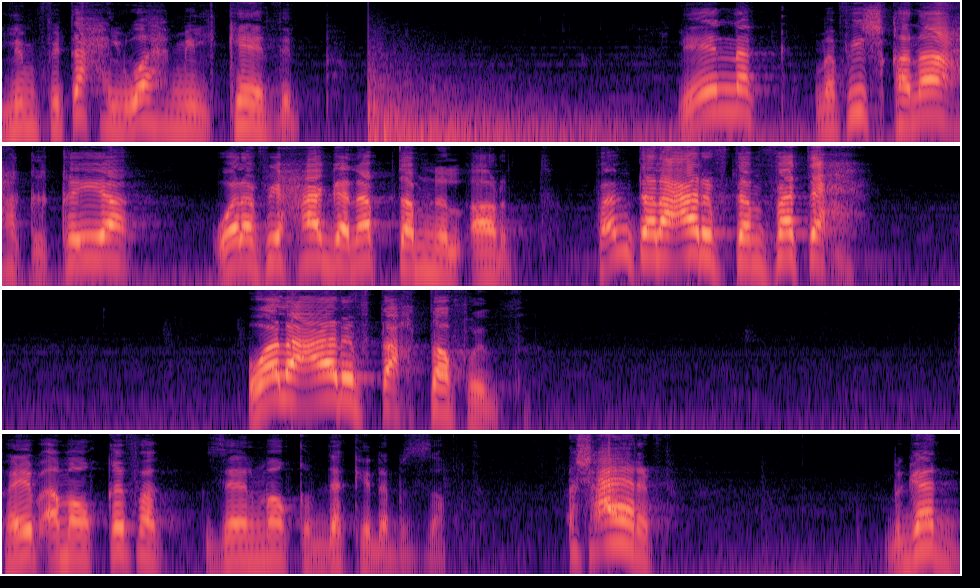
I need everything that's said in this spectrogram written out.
الانفتاح الوهمي الكاذب. لأنك مفيش قناعة حقيقية ولا في حاجة نابتة من الأرض. فأنت لا عارف تنفتح ولا عارف تحتفظ. فيبقى موقفك زي الموقف ده كده بالظبط. مش عارف. بجد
